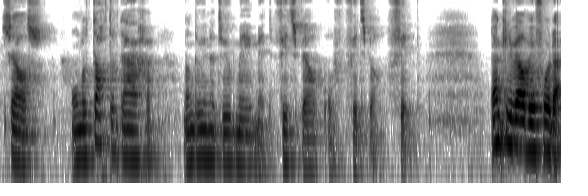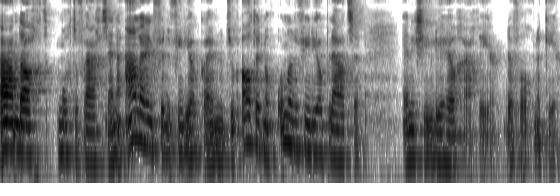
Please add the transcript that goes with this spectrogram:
zelfs 180 dagen. Dan doe je natuurlijk mee met Fitspel of Fitspel VIP. Dank jullie wel weer voor de aandacht. Mocht er vragen zijn naar aanleiding van de video, kan je hem natuurlijk altijd nog onder de video plaatsen. En ik zie jullie heel graag weer de volgende keer.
